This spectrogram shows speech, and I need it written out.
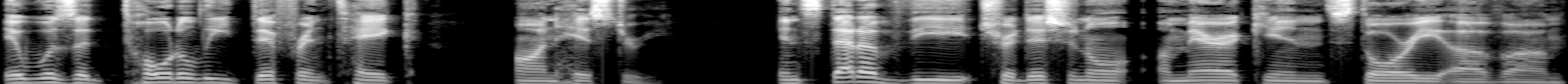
it was a totally different take on history. Instead of the traditional American story of um,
